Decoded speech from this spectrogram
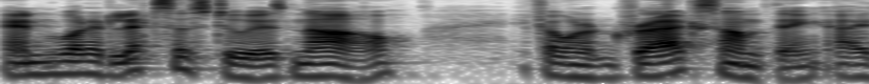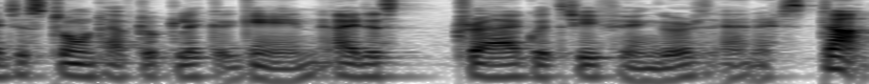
And what it lets us do is now if I want to drag something I just don't have to click again. I just drag with three fingers and it's done.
